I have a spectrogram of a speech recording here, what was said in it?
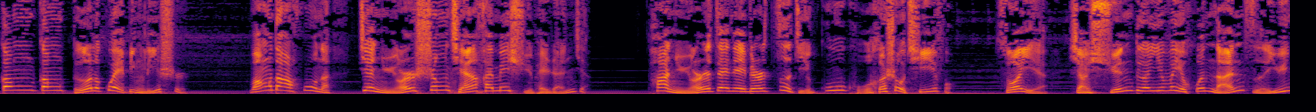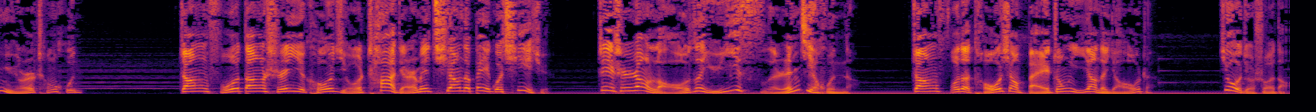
刚刚得了怪病离世，王大户呢见女儿生前还没许配人家，怕女儿在那边自己孤苦和受欺负，所以想寻得一未婚男子与女儿成婚。张福当时一口酒差点没呛得背过气去，这是让老子与一死人结婚呢！张福的头像摆钟一样的摇着，舅舅说道。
